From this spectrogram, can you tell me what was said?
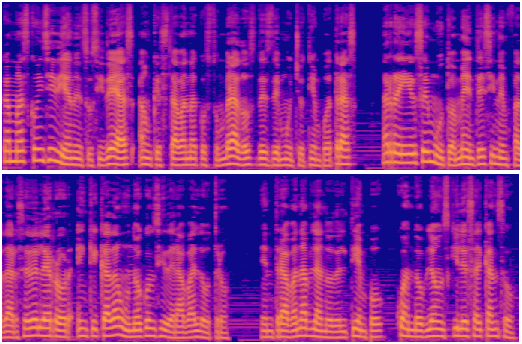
jamás coincidían en sus ideas, aunque estaban acostumbrados desde mucho tiempo atrás a reírse mutuamente sin enfadarse del error en que cada uno consideraba al otro. Entraban hablando del tiempo cuando Blonsky les alcanzó.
